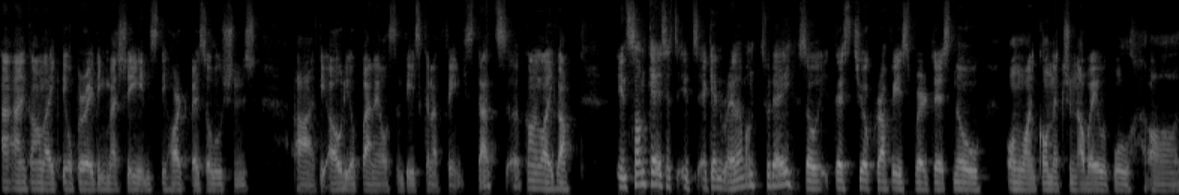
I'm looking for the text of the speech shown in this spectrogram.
and kind of like the operating machines the hardware solutions uh, the audio panels and these kind of things. That's uh, kind of like a, in some cases it's again relevant today. So there's geographies where there's no online connection available. Uh,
